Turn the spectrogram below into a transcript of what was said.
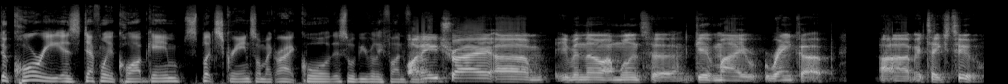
the Quarry is definitely a co-op game, split screen. So I'm like, all right, cool. This would be really fun. Why don't you try? Um, even though I'm willing to give my rank up, um, it takes two.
